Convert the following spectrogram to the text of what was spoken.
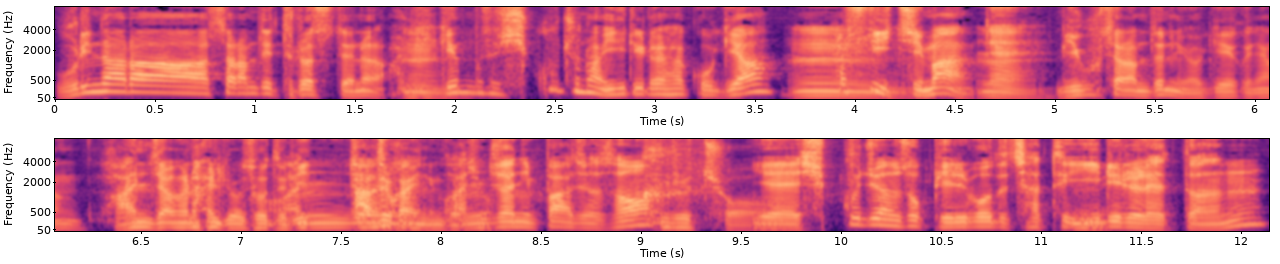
우리나라 사람들이 들었을 때는 아, 이게 음. 무슨 19주나 1위를 할 곡이야? 음. 할 수도 있지만 네. 미국 사람들은 여기에 그냥 환장을 할 요소들이 완전히, 다 들어가 있는 거죠. 완전히 빠져서 그렇죠. 예, 19주 연속 빌보드 차트 음. 1위를 했던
